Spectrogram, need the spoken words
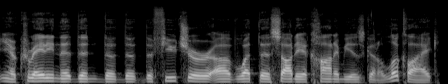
you know creating the the, the, the future of what the Saudi economy is going to look like.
